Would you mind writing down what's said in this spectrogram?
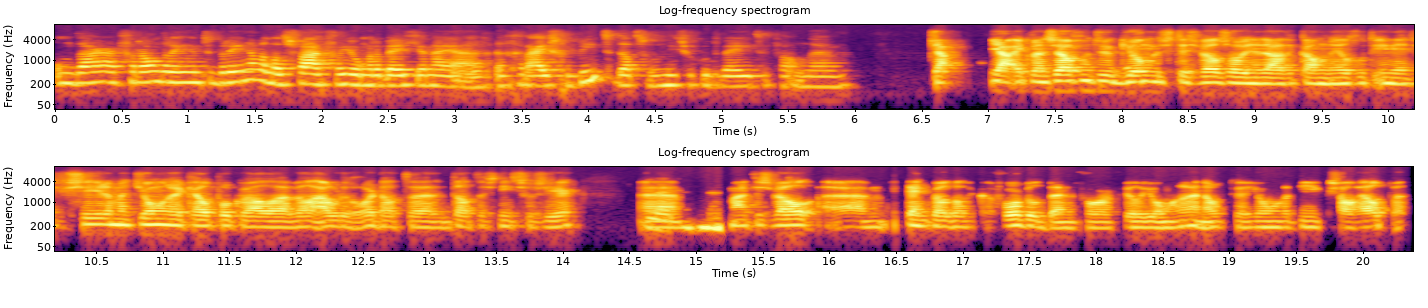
Om daar veranderingen te brengen? Want dat is vaak voor jongeren een beetje nou ja, een grijs gebied, dat ze nog niet zo goed weten van... Ja, ja, ik ben zelf natuurlijk jong, dus het is wel zo inderdaad, ik kan me heel goed identificeren met jongeren. Ik help ook wel, uh, wel ouderen hoor, dat, uh, dat is niet zozeer. Nee. Maar het is wel, um, ik denk wel dat ik een voorbeeld ben voor veel jongeren en ook de jongeren die ik zal helpen.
